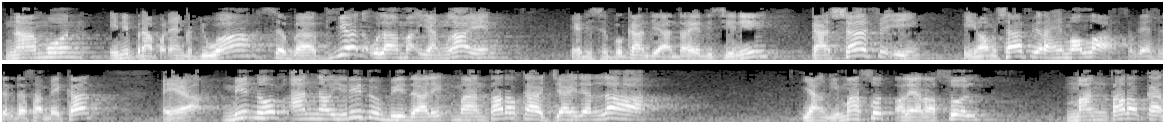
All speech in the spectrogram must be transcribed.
Namun ini pendapat yang kedua, sebagian ulama yang lain yang disebutkan di antaranya di sini kasyafi'i, Imam Syafi'i rahimahullah seperti yang sudah kita sampaikan, ya, minhum anna yuridu bidzalik man taraka jahidan laha. Yang dimaksud oleh Rasul man taraka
